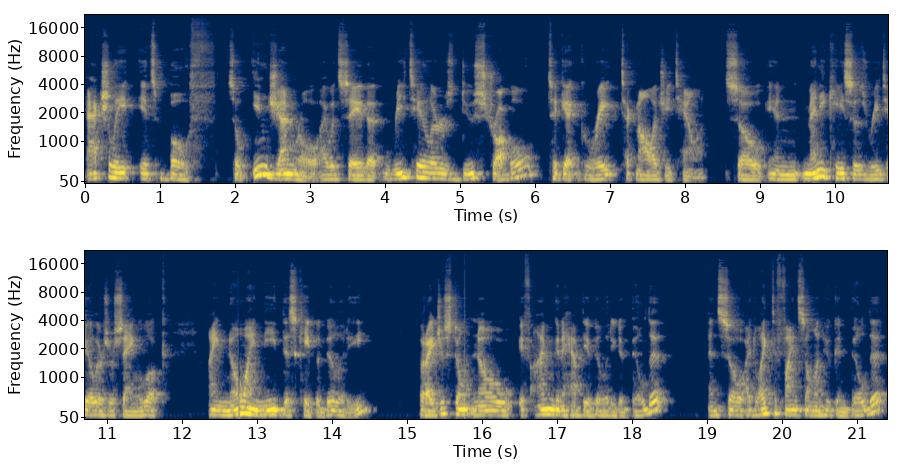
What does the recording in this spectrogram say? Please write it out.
Actually, it's both so, in general, I would say that retailers do struggle to get great technology talent. So, in many cases, retailers are saying, look, I know I need this capability, but I just don't know if I'm going to have the ability to build it. And so, I'd like to find someone who can build it.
